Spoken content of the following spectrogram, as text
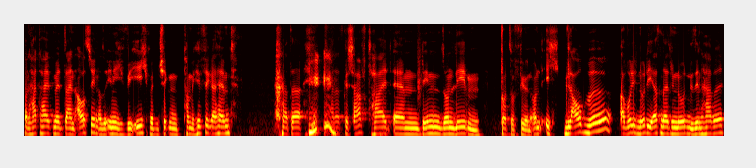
Und hat halt mit seinem Aussehen, also ähnlich wie ich, mit einem schicken Tommy Hilfiger Hemd, hat er, er es geschafft, halt ähm, denen so ein Leben vorzuführen. Und ich glaube, obwohl ich nur die ersten 30 Minuten gesehen habe,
